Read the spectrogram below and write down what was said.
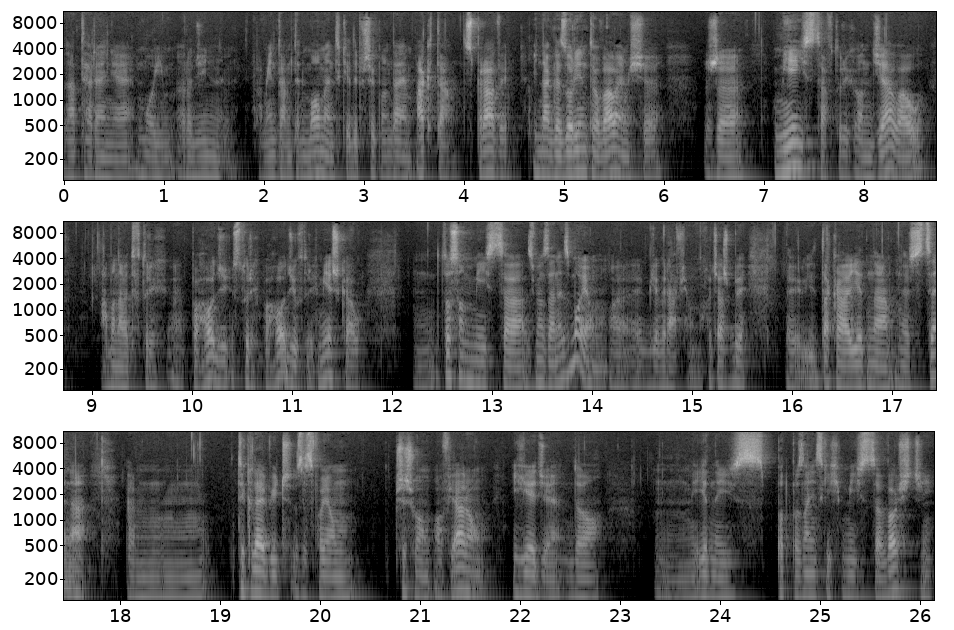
na terenie moim rodzinnym. Pamiętam ten moment, kiedy przeglądałem akta sprawy i nagle zorientowałem się, że miejsca, w których on działał, albo nawet w których pochodzi, z których pochodził, w których mieszkał, to są miejsca związane z moją biografią. Chociażby taka jedna scena, Tyklewicz ze swoją przyszłą ofiarą jedzie do mm, jednej z podpoznańskich miejscowości,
